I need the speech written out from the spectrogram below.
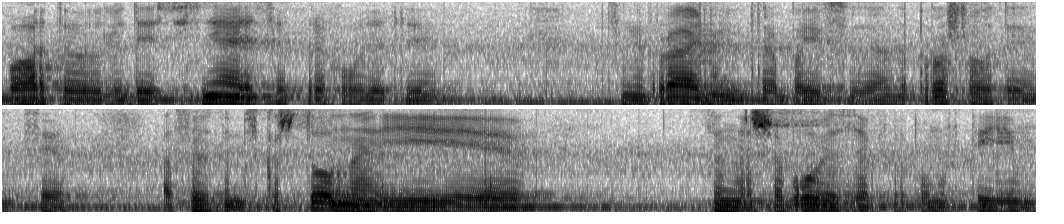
багато людей стісняється приходити. Це неправильно, не треба їх сюди запрошувати. Це абсолютно безкоштовно і це наш обов'язок допомогти їм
